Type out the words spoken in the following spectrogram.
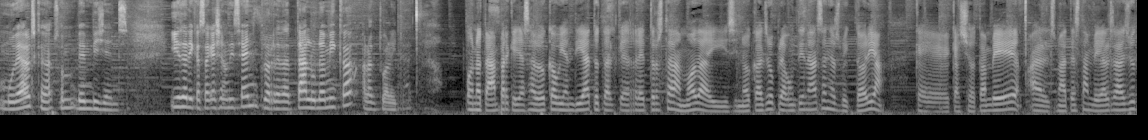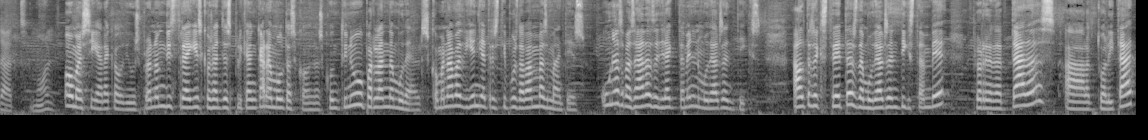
models que són ben vigents. I és a dir, que segueixen el disseny però readaptant-lo una mica a l'actualitat. O no tant, perquè ja sabeu que avui en dia tot el que és retro està de moda i si no que els ho preguntin als senyors Victòria, que, que això també, els mates també els ha ajudat molt. Home, sí, ara que ho dius, però no em distreguis que us haig d'explicar encara moltes coses. Continuo parlant de models. Com anava dient, hi ha tres tipus de bambes mates. Unes basades directament en models antics, altres extretes de models antics també, però readaptades a l'actualitat,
